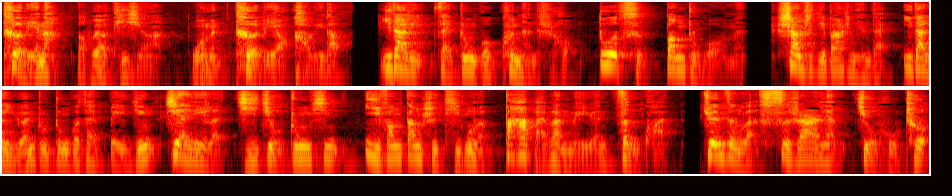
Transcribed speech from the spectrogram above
特别呢，老胡要提醒啊，我们特别要考虑到，意大利在中国困难的时候多次帮助过我们。上世纪八十年代，意大利援助中国在北京建立了急救中心，一方当时提供了八百万美元赠款，捐赠了四十二辆救护车。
